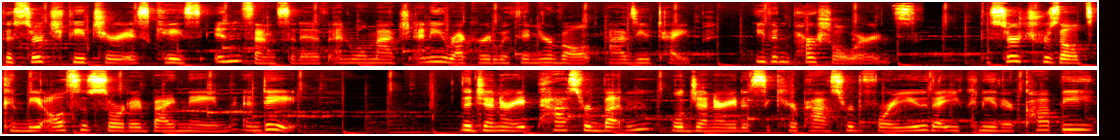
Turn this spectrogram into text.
The search feature is case insensitive and will match any record within your vault as you type, even partial words. The search results can be also sorted by name and date. The Generate Password button will generate a secure password for you that you can either copy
